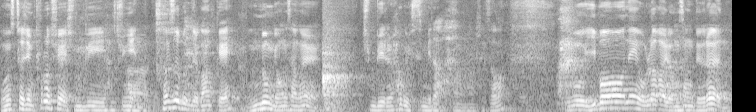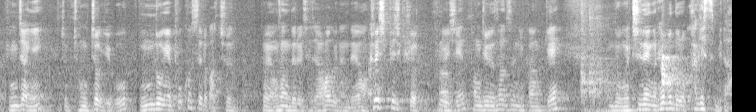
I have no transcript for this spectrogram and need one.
몬스터진 프로쇼에 준비 중인 아, 네. 선수분들과 함께 운동 영상을 준비를 하고 있습니다. 그래서 그리고 이번에 올라갈 영상들은 굉장히 좀 정적이고 운동에 포커스를 맞춘 그런 영상들을 제작하고 있는데요. 클래식 physique 프로이신 방지훈 선수님과 함께 운동을 진행을 해보도록 하겠습니다.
